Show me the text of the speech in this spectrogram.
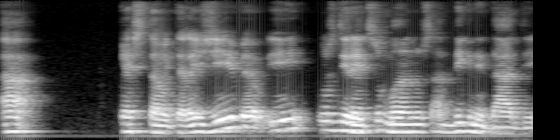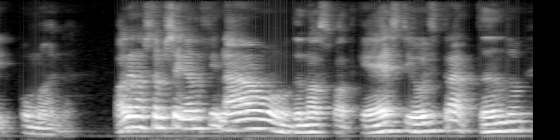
a questão inteligível e os direitos humanos, a dignidade humana. Olha, nós estamos chegando ao final do nosso podcast, hoje tratando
